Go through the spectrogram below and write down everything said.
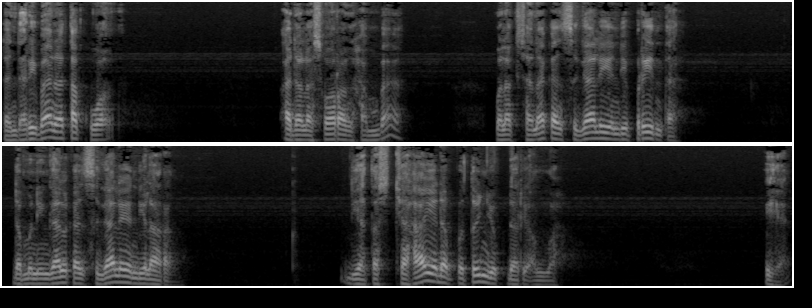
Dan dari mana takwa? Adalah seorang hamba melaksanakan segala yang diperintah dan meninggalkan segala yang dilarang. Di atas cahaya dan petunjuk dari Allah. Iya.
